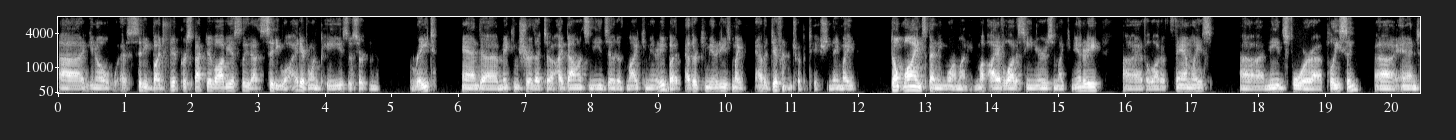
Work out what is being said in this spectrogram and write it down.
Uh, you know, a city budget perspective, obviously, that's citywide. Everyone pays a certain rate and uh, making sure that uh, I balance needs out of my community. But other communities might have a different interpretation. They might don't mind spending more money. I have a lot of seniors in my community. I have a lot of families uh, needs for uh, policing, uh, and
